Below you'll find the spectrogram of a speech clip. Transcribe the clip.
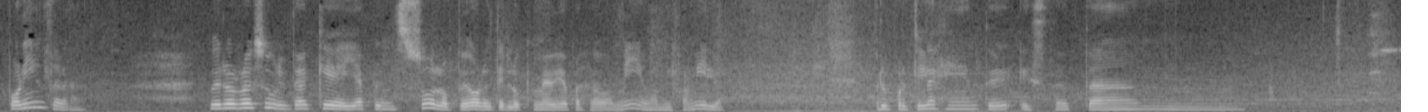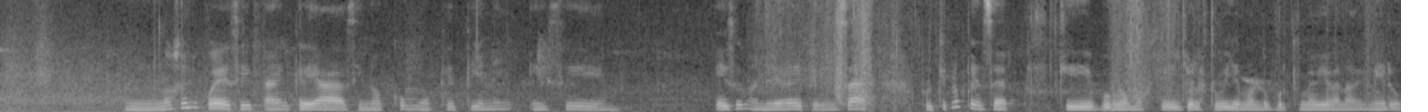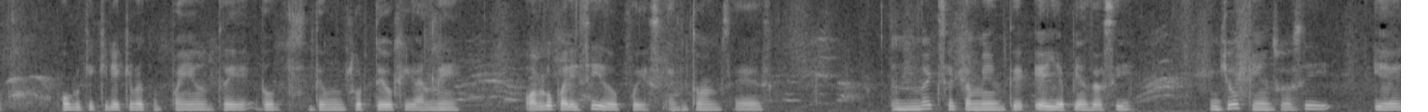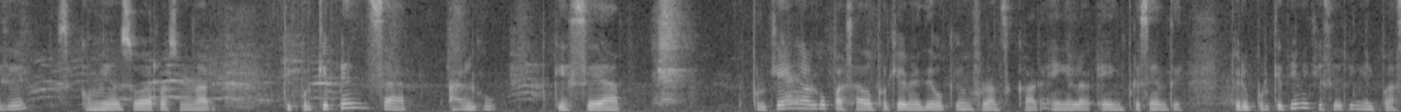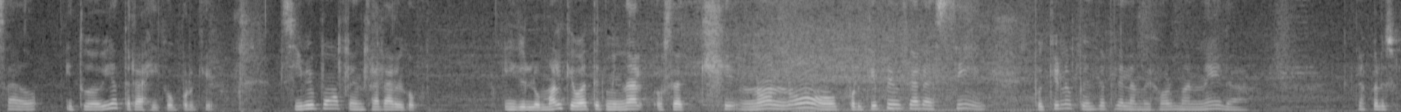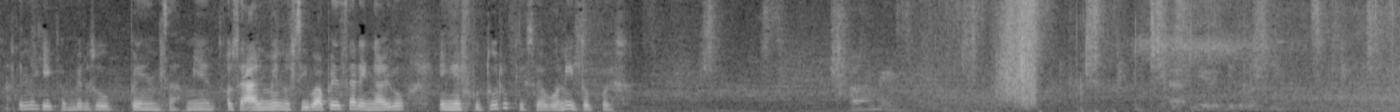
por Instagram. Pero resulta que ella pensó lo peor de lo que me había pasado a mí o a mi familia. Pero ¿por qué la gente está tan... No se le puede decir tan creada, sino como que tienen ese, esa manera de pensar. ¿Por qué no pensar que, pongamos que yo la estuve llamando porque me había ganado dinero o porque quería que me acompañe de, de un sorteo que gané o algo parecido? Pues entonces no exactamente ella piensa así, yo pienso así y a veces comienzo a razonar de por qué pensar algo que sea, por qué en algo pasado, porque me debo que enfrascar en el en presente, pero por qué tiene que ser en el pasado y todavía trágico, porque si me pongo a pensar algo y de lo mal que va a terminar, o sea, que no, no, ¿por qué pensar así? ¿Por qué no pensar de la mejor manera? Las personas tienen que cambiar su pensamiento, o sea, al menos si va a pensar en algo en el futuro que sea bonito, pues.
